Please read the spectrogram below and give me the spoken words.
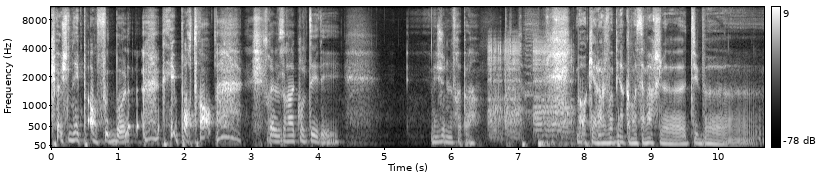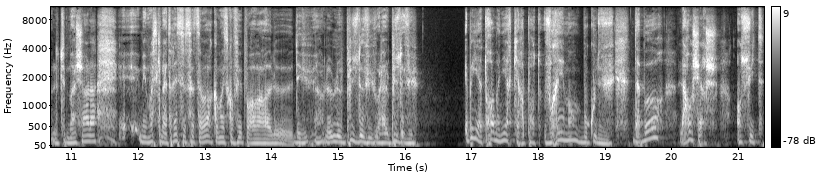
Que je n'ai pas en football. Et pourtant, je voudrais vous raconter des mais je ne le ferai pas. Bon, ok, alors je vois bien comment ça marche le tube, euh, le tube machin là. Mais moi, ce qui m'intéresse, ce serait de savoir comment est-ce qu'on fait pour avoir le, des vues, hein, le, plus de vues, voilà, le plus de vues. Eh bien, il y a trois manières qui rapportent vraiment beaucoup de vues. D'abord, la recherche. Ensuite,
